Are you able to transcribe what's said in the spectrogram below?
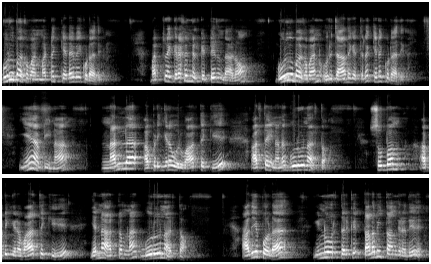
குரு பகவான் மட்டும் கெடவே கூடாது. மற்ற கிரகங்கள் கெட்டிருந்தாலும் குரு பகவான் ஒரு ஜாதகத்தில் கெடக்கூடாது. ஏன் அப்படின்னா நல்ல அப்படிங்கிற ஒரு வார்த்தைக்கு அர்த்தம் என்னென்னா குருன்னு அர்த்தம். சுபம் அப்படிங்கிற வார்த்தைக்கு என்ன அர்த்தம்னா குருன்னு அர்த்தம். அதே போல் இன்னொருத்தருக்கு தலைமை தாங்கிறது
